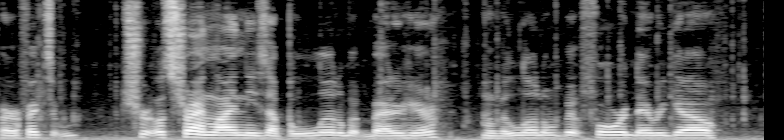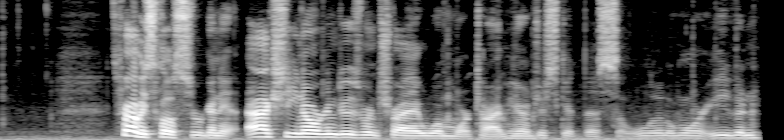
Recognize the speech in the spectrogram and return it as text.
Perfect. let's try and line these up a little bit better here. Move it a little bit forward. There we go. It's probably as close as we're gonna. Actually, you know what we're gonna do is we're gonna try it one more time here. Just get this a little more even.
